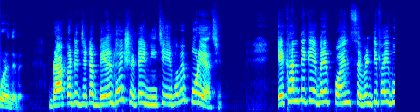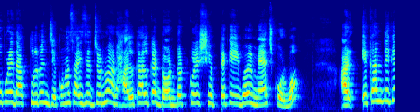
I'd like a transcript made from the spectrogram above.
করে দেবেন। ব্রাকাটে যেটা বেল্ট হয়, সেটাই নিচে এইভাবে পড়ে আছে। এখান থেকে এবারে পয়েন্ট সেভেন্টি ফাইভ ওপরে দাগ তুলবেন যে কোনো সাইজের জন্য, আর হালকা হালকা ডট ডট করে শেপটাকে এইভাবে ম্যাচ করব। আর এখান থেকে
